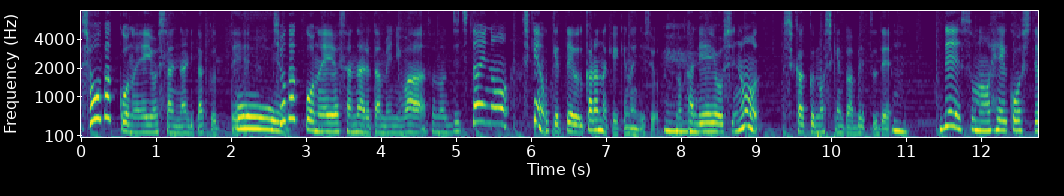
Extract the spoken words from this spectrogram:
小学校の栄養士さんになりたくって小学校の栄養士さんになるためにはその自治体の試験を受けて受からなきゃいけないんですよ。その管理栄養士の資格の試験とは別で。うん。でその並行して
